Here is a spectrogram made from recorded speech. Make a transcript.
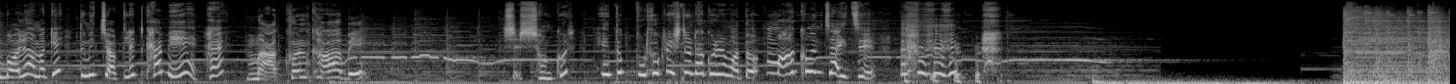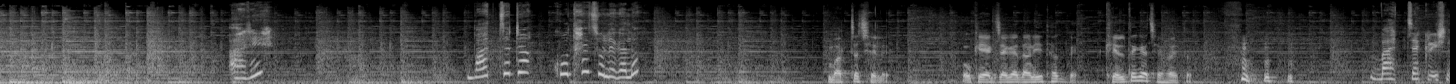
বলো আমাকে তুমি চকলেট খাবে? হ্যাঁ? মাখন খাওয়াবে। শ- শঙ্কর এ তো পুরো কৃষ্ণ ঠাকুরের মতো। মাখন চাইছে। আরে বাচ্চাটা কোথায় চলে গেল? বাচ্চা ছেলে। ওকে এক জায়গায় দাঁড়িয়ে থাকবে। খেলতে গেছে হয়তো। বাচ্চা কৃষ্ণ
